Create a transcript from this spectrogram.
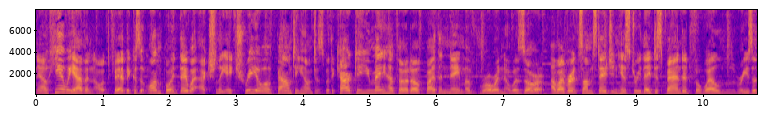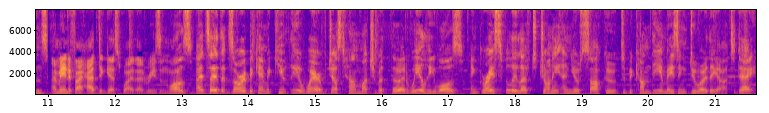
Now here we have an odd pair because at one point they were actually a trio of bounty hunters with a character you may have heard of by the name of Roronoa Zoro. However, at some stage in history they disbanded for well reasons. I mean, if I had to guess why that reason was, I'd say that Zoro became acutely aware of just how much of a third wheel he was and gracefully left Johnny and Yosaku to become the amazing duo they are today.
